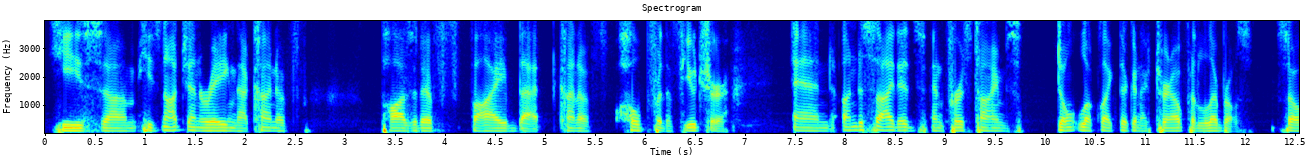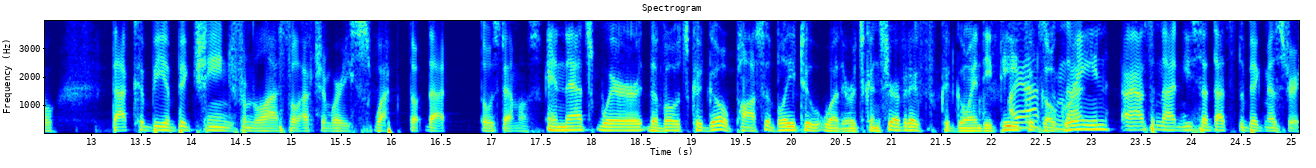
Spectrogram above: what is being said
He's um, he's not generating that kind of positive vibe, that kind of hope for the future. And undecideds and first times don't look like they're going to turn out for the Liberals. So that could be a big change from the last election where he swept th- that those demos. And that's where the votes could go, possibly to whether it's conservative, could go NDP, I could go Green. That, I asked him that, and he said that's the big mystery.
